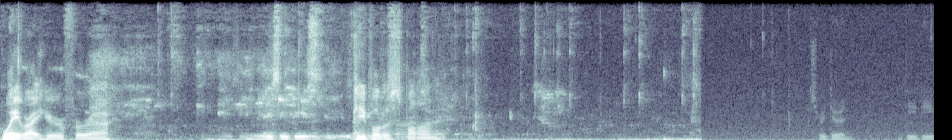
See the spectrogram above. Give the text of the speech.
Wait right here for uh, Easy peasy. people to spawn. Should we do a DD?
